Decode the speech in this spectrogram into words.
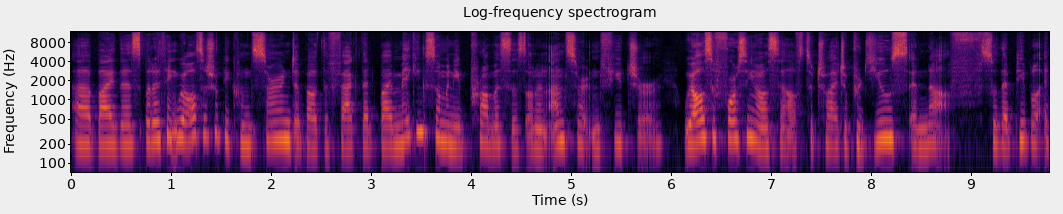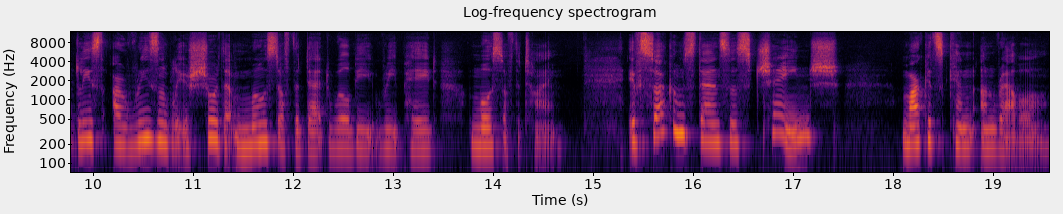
uh, by this. But I think we also should be concerned about the fact that by making so many promises on an uncertain future, we're also forcing ourselves to try to produce enough so that people at least are reasonably assured that most of the debt will be repaid most of the time. If circumstances change, markets can unravel.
